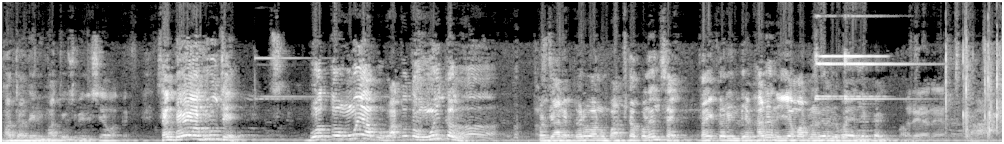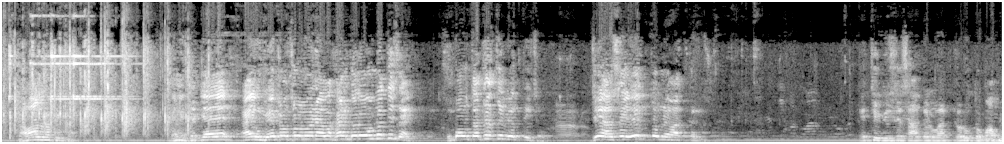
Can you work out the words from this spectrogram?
માતાજીની માતુશ્રીની સેવા કરી. સાહેબ બહુ અઘરું છે. બોધ તો હું આપું વાતો તો હું કરું. પણ જ્યારે કરવાનું માથા પડે ને સાહેબ કઈ કરીને દેખાડે ને એ અમારા નરેન્દ્રભાઈએ દેખાડ્યું. સવાલ નથી એની જગ્યાએ અહીં હું બેઠો છું અને એના વખાણ કરો એવું નથી સાહેબ. હું બહુ તટસ્થ વ્યક્તિ છું. જે હશે એ જ તમને વાત કરીશું. એથી વિશેષ આગળ વાત કરું તો બાપુ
